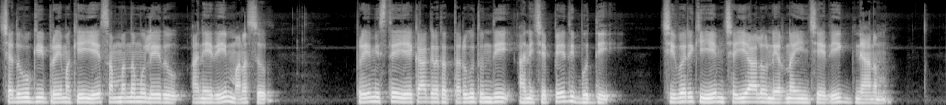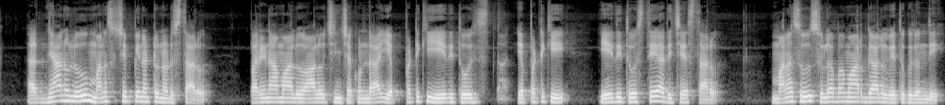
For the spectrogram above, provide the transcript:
చదువుకి ప్రేమకి ఏ సంబంధము లేదు అనేది మనసు. ప్రేమిస్తే ఏకాగ్రత తరుగుతుంది అని చెప్పేది బుద్ధి. చివరికి ఏం చెయ్యాలో నిర్ణయించేది జ్ఞానం. అజ్ఞానులు మనసు చెప్పినట్టు నడుస్తారు. పరిణామాలు ఆలోచించకుండా ఎప్పటికీ ఏది తో ఎప్పటికీ ఏది తోస్తే అది చేస్తారు. మనసు సులభ మార్గాలు వెతుకుతుంది.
